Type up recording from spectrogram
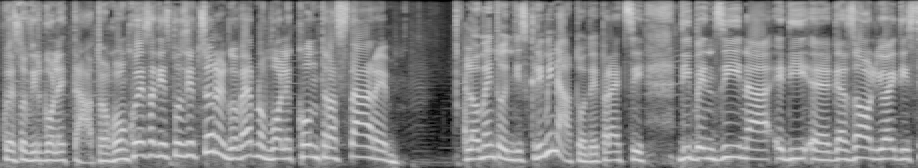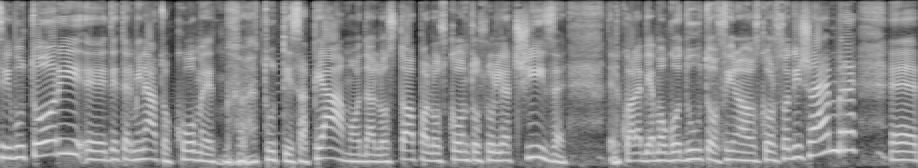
questo virgolettato. Con questa disposizione il governo vuole contrastare L'aumento indiscriminato dei prezzi di benzina e di eh, gasolio ai distributori, eh, determinato come tutti sappiamo dallo stop allo sconto sulle accise, del quale abbiamo goduto fino allo scorso dicembre. Eh,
